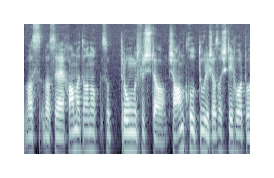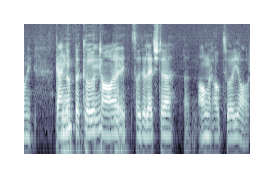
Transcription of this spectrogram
Was, was äh, kann man da noch so drunter verstehen? Schamkultur ist auch so ein Stichwort, das ich gerne mhm. gehört mhm. habe, so in den letzten äh, anderthalb, zwei Jahren.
